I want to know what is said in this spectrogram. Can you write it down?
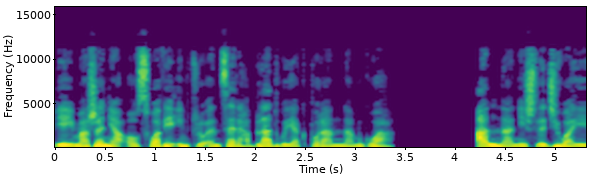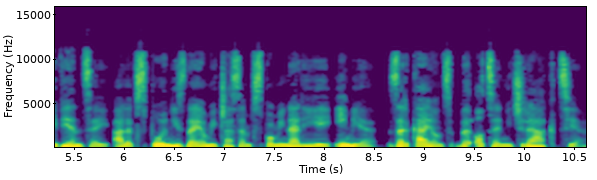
Jej marzenia o sławie influencera bladły jak poranna mgła. Anna nie śledziła jej więcej, ale wspólni znajomi czasem wspominali jej imię, zerkając, by ocenić reakcję.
